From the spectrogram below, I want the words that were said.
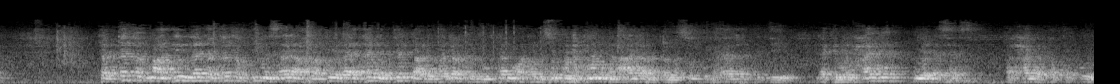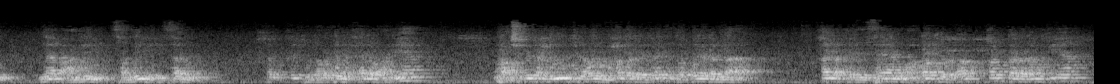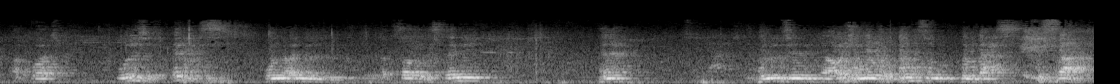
تتفق مع الدين لا تتفق دي مسألة أخلاقية بقى ثانية بترجع لطبيعة المجتمع وتمسكه بدون من عدم التمسك بهذا الدين. لكن الحاجة هي الأساس. فالحاجة قد تكون نابعة من صميم الانسان خلقته اللي ربنا خلقه عليها وعشان كده إحنا في اول المحاضره اللي فاتت ربنا لما خلق الإنسان وهبطه الأرض قدر له فيها اقواته ورزق ابحث قلنا علم الاقتصاد الإسلامي ها وننزل ما نعرفش نقدر تنصب بالبحث بالسعي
